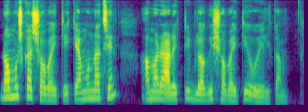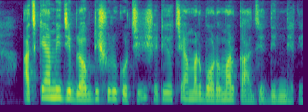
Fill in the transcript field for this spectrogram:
নমস্কার সবাইকে, কেমন আছেন? আমার আরেকটি ব্লগে সবাইকে ওয়েলকাম। আজকে আমি যে ব্লগটি শুরু করছি, সেটি হচ্ছে আমার বড় মার কাজের দিন থেকে।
